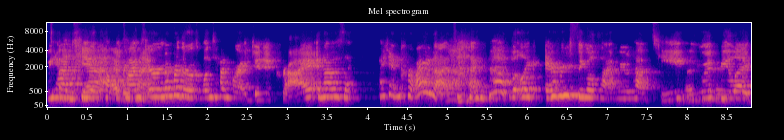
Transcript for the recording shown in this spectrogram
we had tea Yeah, a couple times. I remember there was one time where I didn't cry, and I was like. I didn't cry that time, but like every single time we would have tea, That's you would be like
